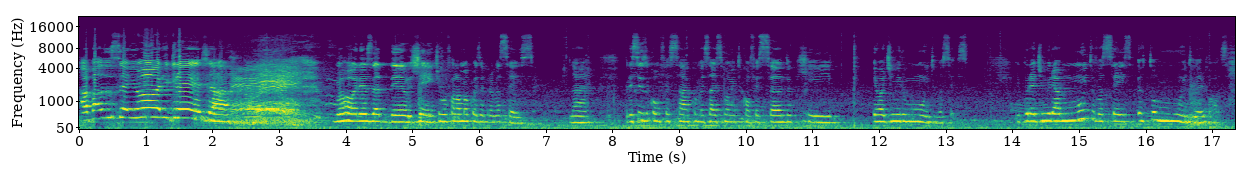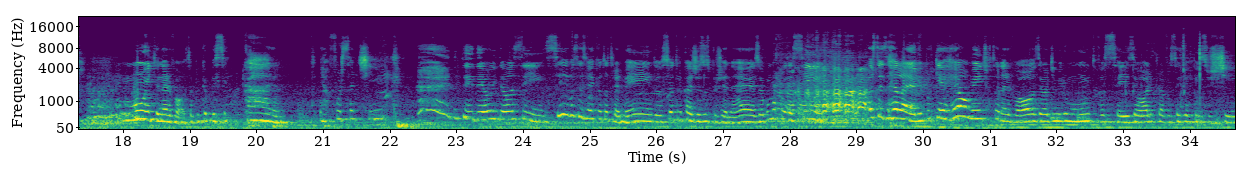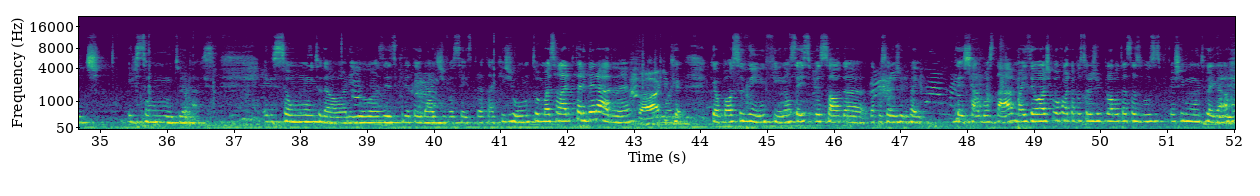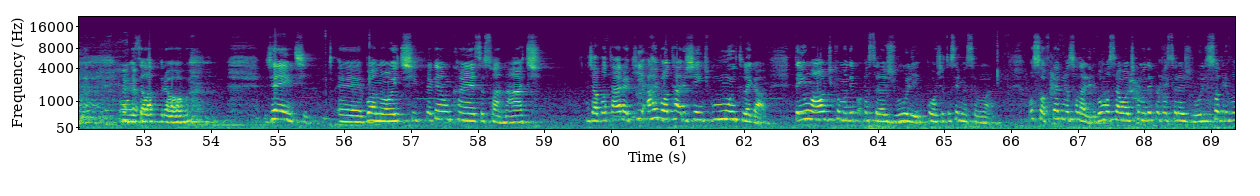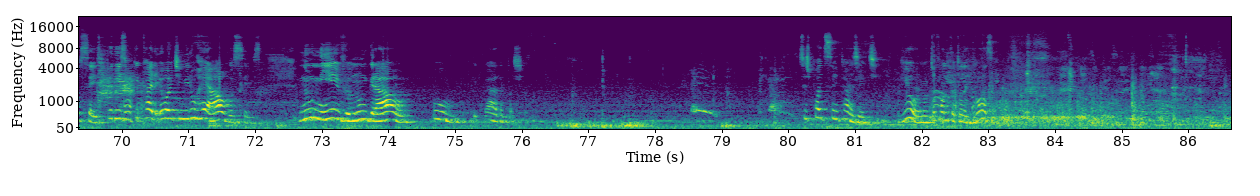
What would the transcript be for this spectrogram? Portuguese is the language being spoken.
A paz do Senhor, igreja! Amém. Glórias a Deus. Gente, eu vou falar uma coisa pra vocês. Né? Preciso confessar, começar esse momento confessando que eu admiro muito vocês. E por admirar muito vocês, eu tô muito nervosa. Muito nervosa, porque eu pensei, cara, é a força tímica. Entendeu? Então, assim, se vocês veem que eu tô tremendo, se eu trocar Jesus por Genésio, alguma coisa assim, vocês relevem, porque realmente eu tô nervosa, eu admiro muito vocês, eu olho pra vocês e eu penso, gente, eles são muito legais. Eles são muito da hora e eu às vezes queria ter a idade de vocês pra estar aqui junto, mas falaram que tá liberado, né? Pode. Que, que eu posso vir, enfim, não sei se o pessoal da, da professora Júlia vai deixar gostar, mas eu acho que vou falar com a professora Júlia pra ela botar essas luzes porque eu achei muito legal. Vamos ver se ela aprova. Gente, é, boa noite. Pra quem não conhece, eu sou a Nath. Já botaram aqui? Ai, botaram, gente, muito legal. Tem um áudio que eu mandei pra professora Júlia. Poxa, eu tô sem meu celular. Ô, Sofia, pega meu celular ali. Vou mostrar o áudio que eu mandei pra professora Júlia sobre vocês. Por isso, porque, cara, eu admiro real vocês. Num nível, num grau. Uh, obrigada, Paixão. Vocês podem sentar, gente. Viu? Não tô falando que eu tô nervosa.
